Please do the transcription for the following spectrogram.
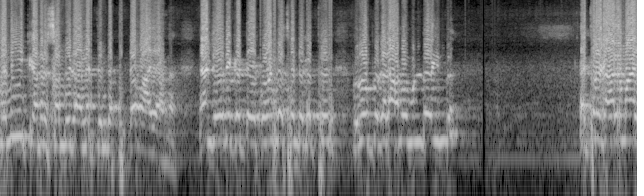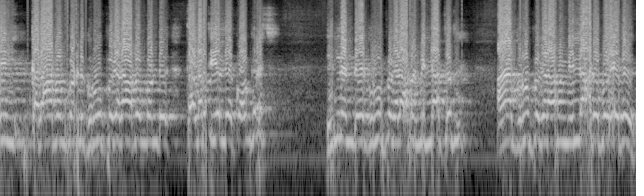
സെമി കേഡർ സംവിധാനത്തിന്റെ ഫലമായാണ് ഞാൻ ചോദിക്കട്ടെ കോൺഗ്രസിന്റെ അകത്ത് ഗ്രൂപ്പ് കലാപമുണ്ടോ ഇന്ന്? എത്ര കാലമായി കലാപം കൊണ്ട് ഗ്രൂപ്പ് കലാപം കൊണ്ട് തളർത്തിയല്ലേ കോൺഗ്രസ്? ഇന്നെന്തേ ഗ്രൂപ്പ് കലാപം ഇല്ലാത്തത്? ആ ഗ്രൂപ്പ് ഗ്രാമം ഇല്ലാതെ പോയത്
